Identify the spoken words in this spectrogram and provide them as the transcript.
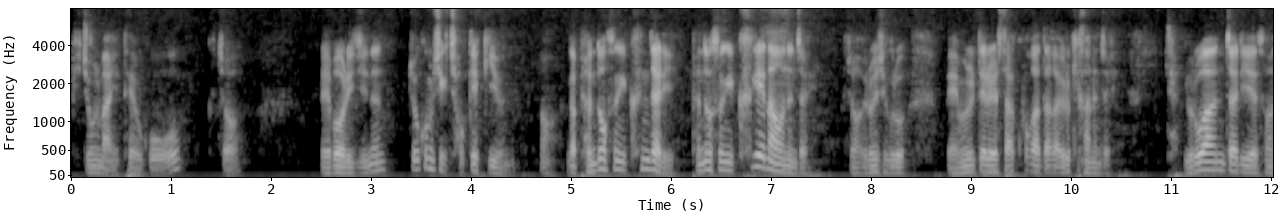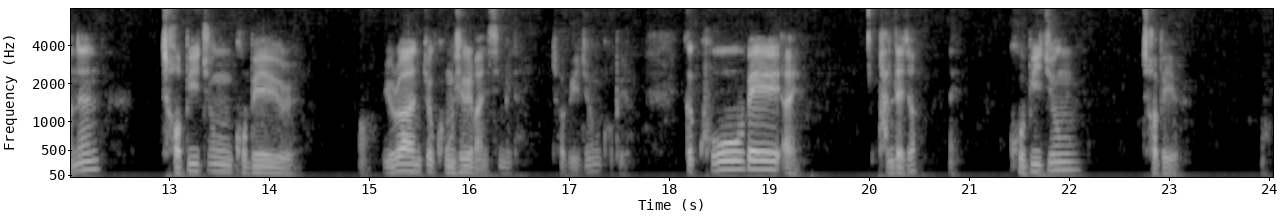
비중을 많이 태우고 그쵸 레버리지는 조금씩 적게 끼운 어, 그러니까 변동성이 큰 자리 변동성이 크게 나오는 자리 그죠? 이런 식으로 매물대를 쌓고 가다가 이렇게 가는 자리. 자, 이러한 자리에서는 저비중 고배율 어, 이러한 쪽 공식을 많이 씁니다. 저비중 고배율. 그러니까 고배 아니 반대죠? 네. 고비중 저배율. 어,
